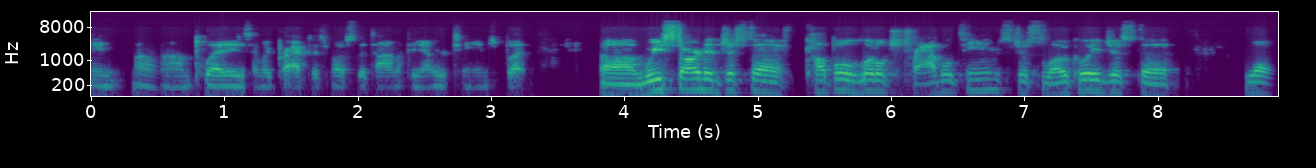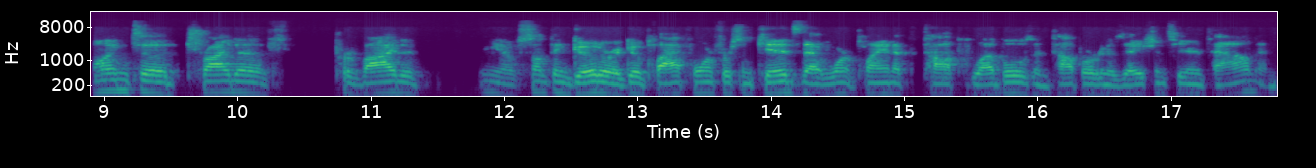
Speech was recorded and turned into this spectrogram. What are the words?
team um, plays, and we practice most of the time with the younger teams. But um, we started just a couple little travel teams, just locally, just to one to try to provide a you know something good or a good platform for some kids that weren't playing at the top levels and top organizations here in town and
